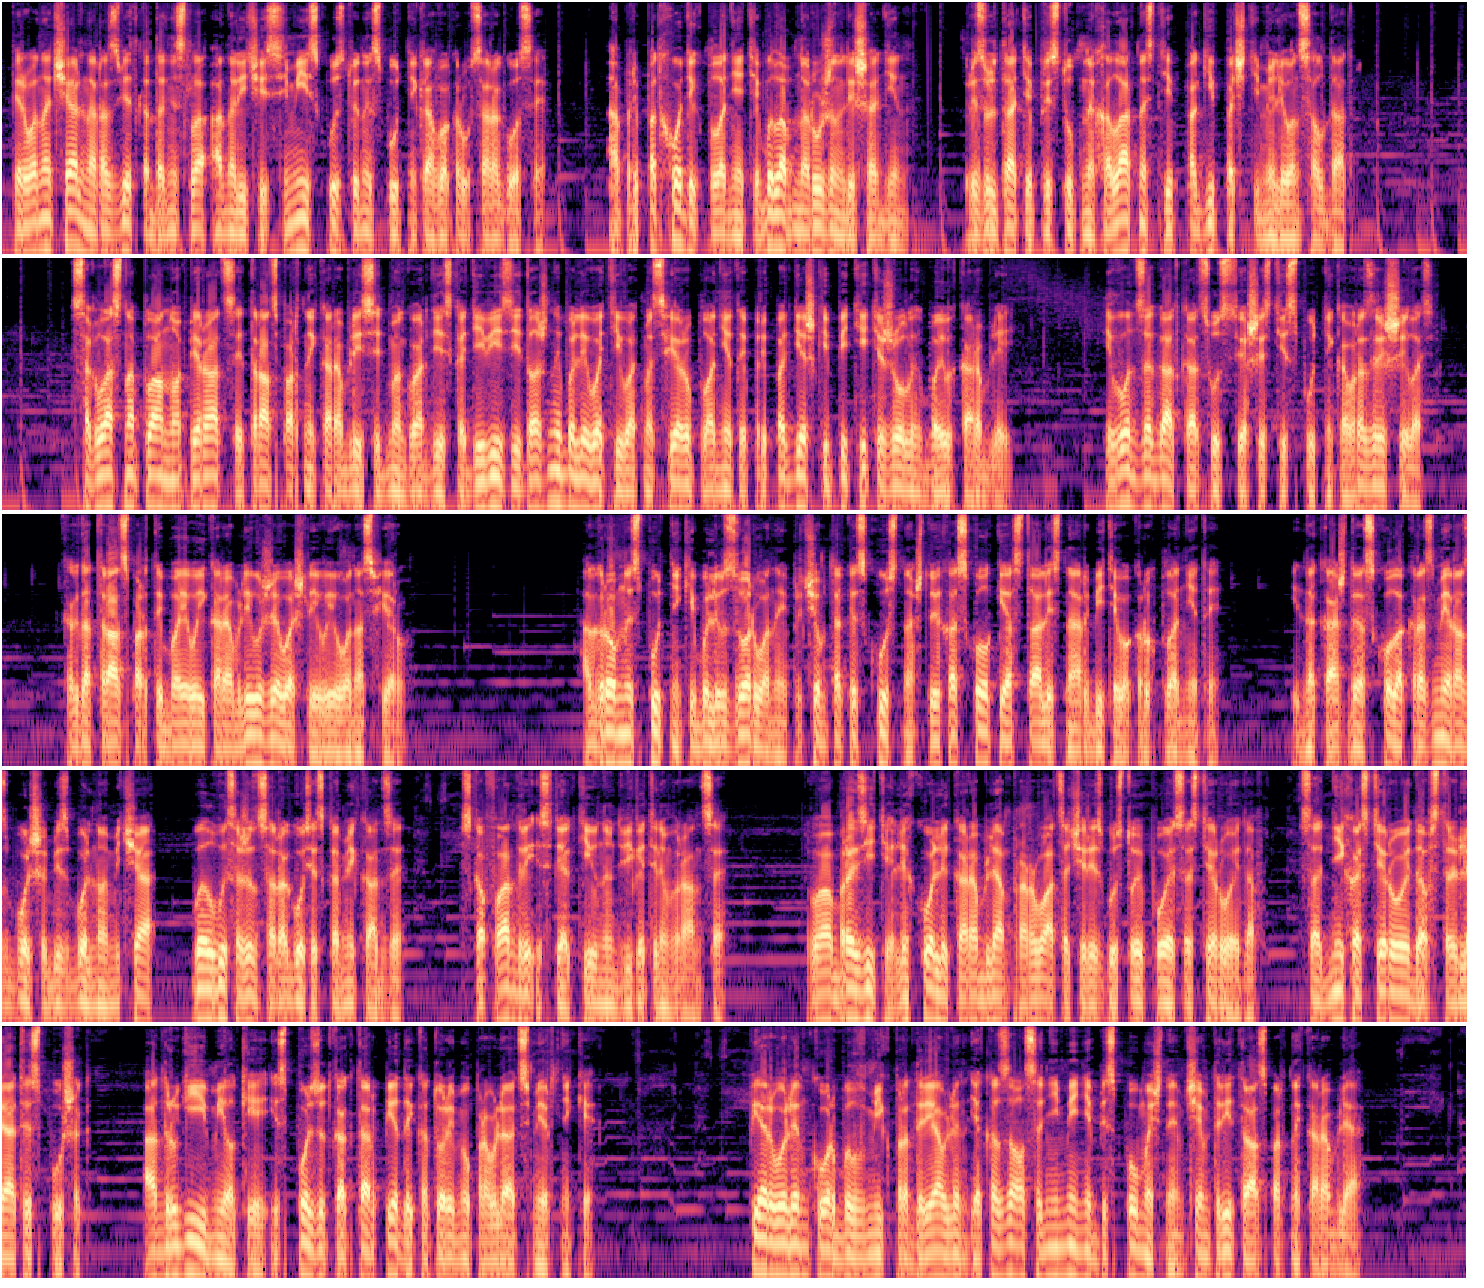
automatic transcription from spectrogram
Первоначально разведка донесла о наличии семи искусственных спутников вокруг Сарагосы, а при подходе к планете был обнаружен лишь один – в результате преступной халатности погиб почти миллион солдат. Согласно плану операции, транспортные корабли 7-й гвардейской дивизии должны были войти в атмосферу планеты при поддержке пяти тяжелых боевых кораблей. И вот загадка отсутствия шести спутников разрешилась, когда транспорт и боевые корабли уже вошли в ионосферу. Огромные спутники были взорваны, причем так искусно, что их осколки остались на орбите вокруг планеты – и на каждый осколок размером с больше бейсбольного мяча был высажен сарагосец камикадзе в скафандре и с реактивным двигателем в ранце. Вообразите, легко ли кораблям прорваться через густой пояс астероидов. С одних астероидов стреляют из пушек, а другие мелкие используют как торпеды, которыми управляют смертники. Первый линкор был вмиг продырявлен и оказался не менее беспомощным, чем три транспортных корабля.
